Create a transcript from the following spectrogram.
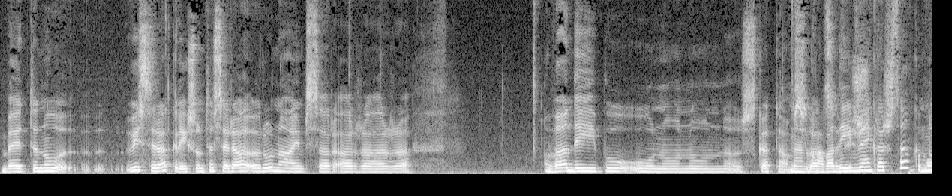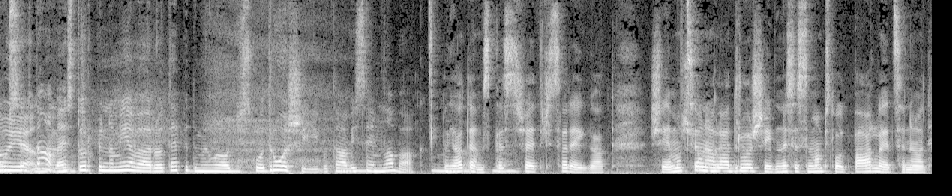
Bet nu, viss ir atkarīgs, un tas ir runājums ar. ar, ar vadību un, un, un skatām Nē, kā vadība vienkārši saka, Nu, mums nu, jā, ir tā, nu. mēs turpinam ievērot epidemioloģisko drošību, tā visiem labāk. Nu, jautājums, kas šeit ir svarīgāk? Šī emocionālā drošība, un es esmu absolūti pārliecināta,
